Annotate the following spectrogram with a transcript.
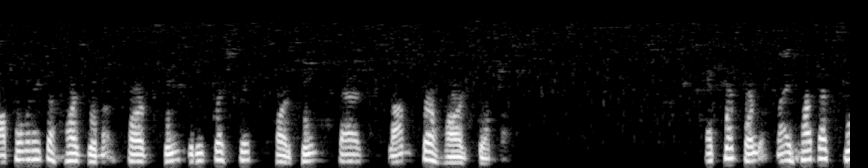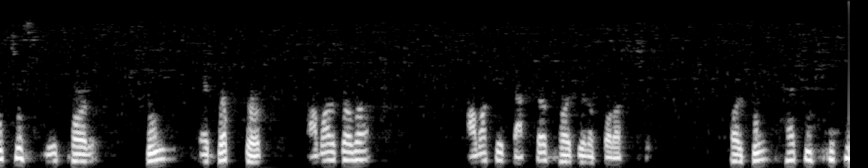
অপমানিত হওয়ার জন্য for being requested for being sad ক্লান্ত হওয়ার জন্য। Example my father teaches me for being a doctor আমার বাবা আমাকে ডাক্তার হওয়ার জন্য পড়াচ্ছে। ফর বিং হ্যাপি সুখী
